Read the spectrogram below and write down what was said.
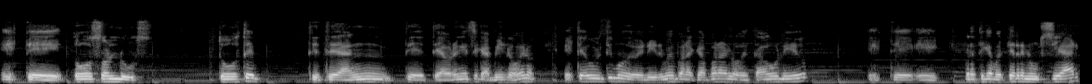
este, todos son luz. Todos te, te, dan, te, abren ese camino. Bueno, este último de venirme para acá, para los Estados Unidos, este, eh, prácticamente renunciar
